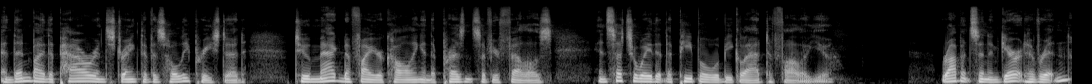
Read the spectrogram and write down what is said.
and then by the power and strength of his holy priesthood, to magnify your calling in the presence of your fellows in such a way that the people will be glad to follow you. Robinson and Garrett have written,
